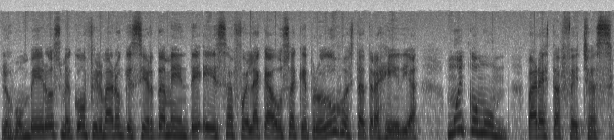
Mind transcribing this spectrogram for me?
Los bomberos me confirmaron que ciertamente esa fue la causa que produjo esta tragedia, muy común para estas fechas.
